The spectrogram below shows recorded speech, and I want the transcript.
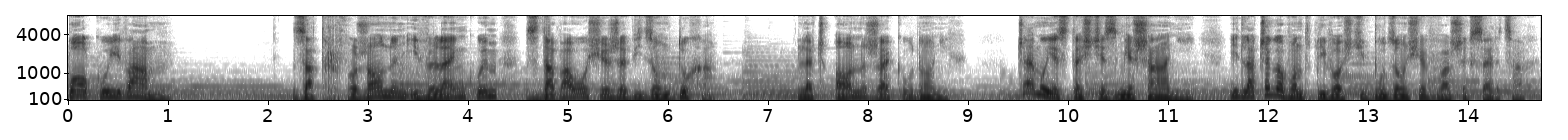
Pokój wam! Zatrwożonym i wylękłym zdawało się, że widzą ducha. Lecz on rzekł do nich: Czemu jesteście zmieszani i dlaczego wątpliwości budzą się w waszych sercach?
